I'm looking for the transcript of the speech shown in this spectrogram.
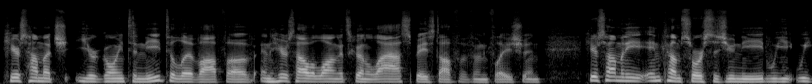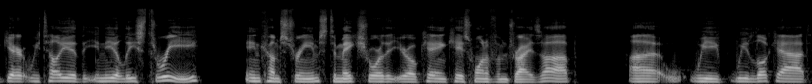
here's how much you're going to need to live off of and here's how long it's going to last based off of inflation. Here's how many income sources you need. We we get we tell you that you need at least 3 income streams to make sure that you're okay in case one of them dries up. Uh, we we look at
